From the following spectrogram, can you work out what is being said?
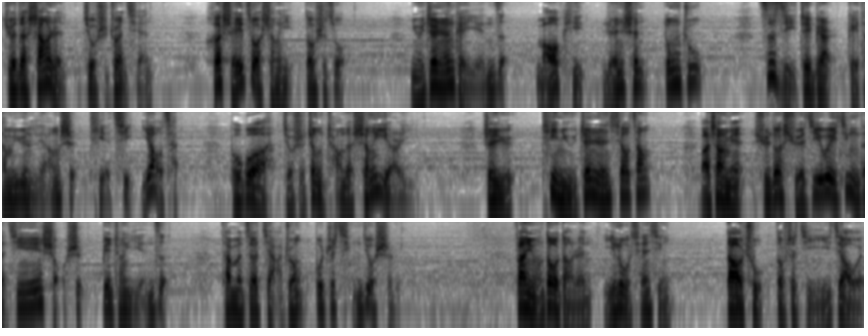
觉得商人就是赚钱，和谁做生意都是做。女真人给银子、毛皮、人参、东珠，自己这边给他们运粮食、铁器、药材，不过就是正常的生意而已。至于替女真人销赃，把上面许多血迹未净的金银首饰变成银子。他们则假装不知情就是了。范永斗等人一路前行，到处都是锦衣教卫，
